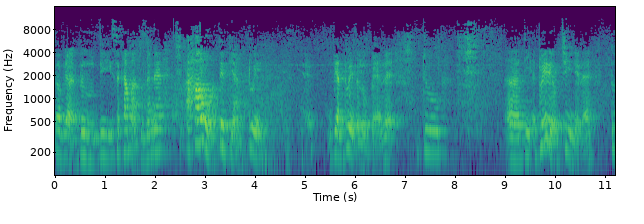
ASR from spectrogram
တော့ပြသူဒီစကားမှာသူနည်းနည်းအဟောင်းကိုအစ်စ်ပြန်တွေ့ပြန်တွေ့တယ်လို့ပဲတဲ့သူအဲဒီအတွေးတွေကိုကြည့်နေတယ်သူ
